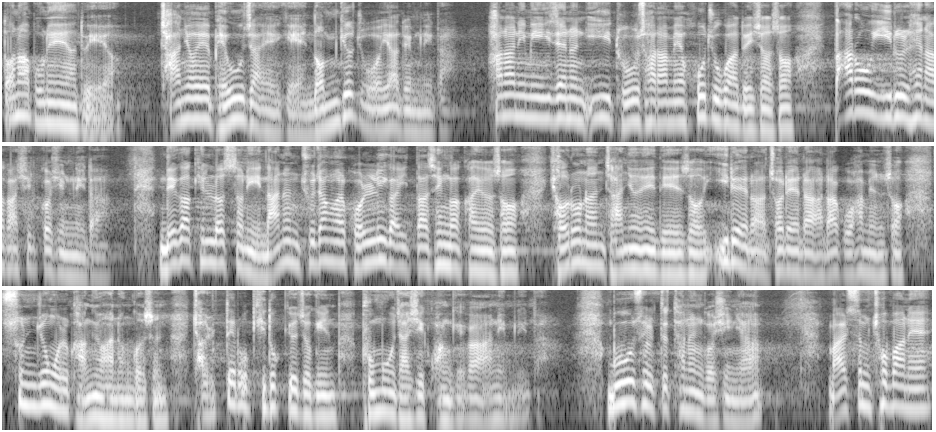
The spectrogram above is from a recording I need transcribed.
떠나보내야 돼요. 자녀의 배우자에게 넘겨주어야 됩니다. 하나님이 이제는 이 두 사람의 호주가 되셔서 따로 일을 해 나가실 것입니다. 내가 길렀으니 나는 주장할 권리가 있다 생각하여서 결혼한 자녀에 대해서 이래라 저래라 라고 하면서 순종을 강요하는 것은 절대로 기독교적인 부모 자식 관계가 아닙니다. 무엇을 뜻하는 것이냐? 말씀 초반에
